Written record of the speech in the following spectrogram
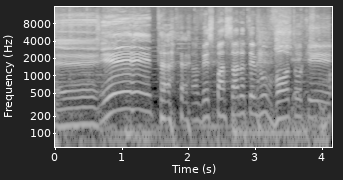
É, eita! A vez passada teve um voto que.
